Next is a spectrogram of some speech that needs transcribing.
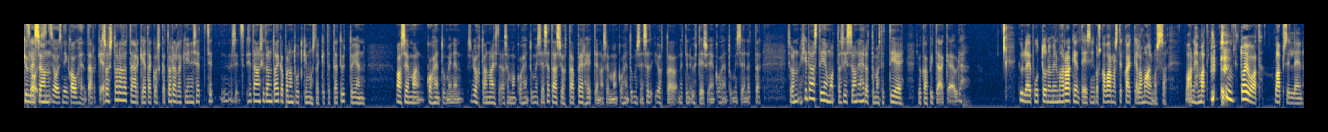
Kyllä se, se, on, se olisi niin kauhean tärkeää. Se olisi todella tärkeää, koska todellakin niin se, se, se, sitä on sitonut aika paljon tutkimustakin, että tyttöjen aseman kohentuminen johtaa naisten aseman kohentumiseen, se taas johtaa perheiden aseman kohentumiseen, se johtaa näiden yhteisöjen kohentumiseen. Että se on hidas tie, mutta siis se on ehdottomasti tie, joka pitää käydä. Kyllä ei puuttuu nimenomaan rakenteisiin, koska varmasti kaikkialla maailmassa vanhemmat toivovat lapsilleen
